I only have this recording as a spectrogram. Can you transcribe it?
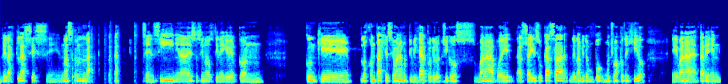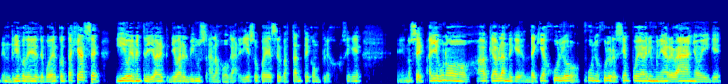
de las clases eh, no son las clases en sí ni nada de eso, sino tiene que ver con, con que los contagios se van a multiplicar, porque los chicos van a poder, al salir de su casa de un ámbito mucho más protegido, eh, van a estar en, riesgo de, de poder contagiarse y obviamente de llevar, llevar el virus a los hogares. Y eso puede ser bastante complejo. Así que, eh, no sé, hay algunos ah, que hablan de que de aquí a julio, junio, julio recién puede haber inmunidad de rebaño y que,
